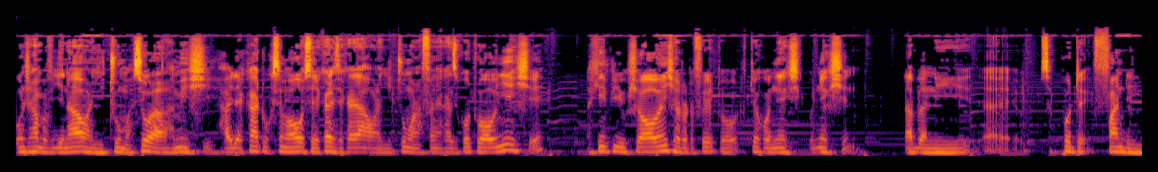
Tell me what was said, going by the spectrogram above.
kuonyesha kwamba vijana hao wanajituma sio walalamishi. Hawajakaa tu kusema wao serikali serikali hao wanajituma wanafanya kazi. Kwao tuwaonyeshe lakini pia ukishawaonyesha tutafutia connection, connection. Labda ni uh, support funding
